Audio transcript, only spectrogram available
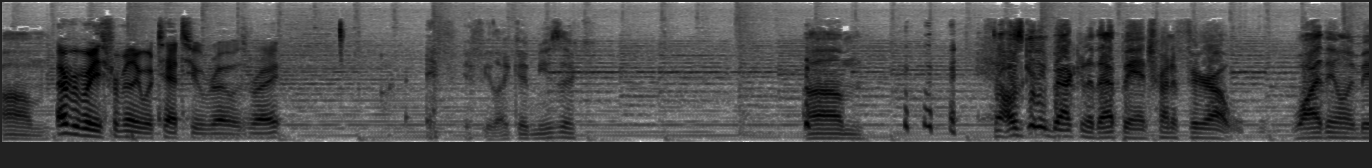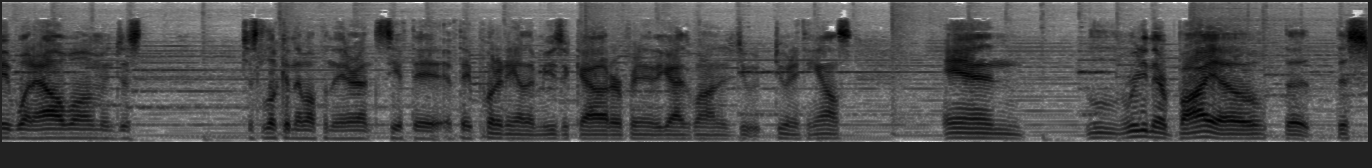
Um, Everybody's familiar with Tattoo Rose, right? if, if you like good music. Um, so I was getting back into that band, trying to figure out why they only made one album, and just just looking them up on the internet to see if they if they put any other music out or if any of the guys went on to do do anything else. And reading their bio, the this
